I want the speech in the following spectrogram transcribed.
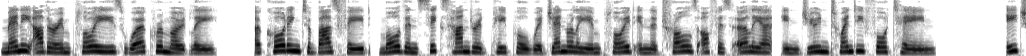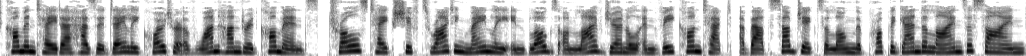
Many other employees work remotely. According to BuzzFeed, more than 600 people were generally employed in the Trolls office earlier, in June 2014. Each commentator has a daily quota of 100 comments. Trolls take shifts writing mainly in blogs on LiveJournal and VKontakte, about subjects along the propaganda lines assigned.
